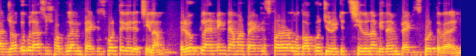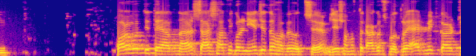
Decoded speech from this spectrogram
আর যতগুলো আছে সবগুলো আমি প্র্যাকটিস করতে পেরেছিলাম। রোপ ক্লাইম্বিংটা আমার প্র্যাকটিস করার মতো অপরচুনিটি ছিল না, বিধায় আমি প্র্যাকটিস করতে পারিনি। পরবর্তীতে আপনার তার সাথে করে নিয়ে যেতে হবে হচ্ছে যে সমস্ত কাগজপত্র অ্যাডমিট কার্ড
